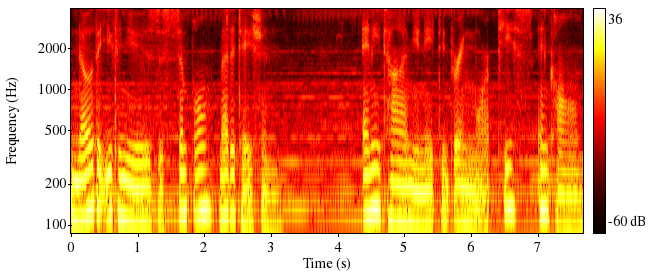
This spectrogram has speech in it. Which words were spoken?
Know that you can use this simple meditation anytime you need to bring more peace and calm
